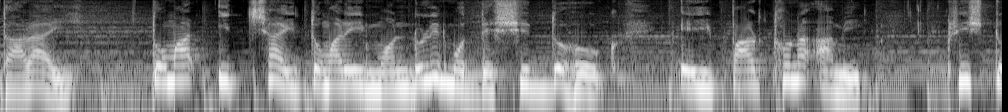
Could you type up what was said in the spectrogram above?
দ্বারাই। তোমার ইচ্ছাই তোমার এই মণ্ডলীর মধ্যে সিদ্ধ হোক। এই প্রার্থনা আমি খ্রিস্ট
